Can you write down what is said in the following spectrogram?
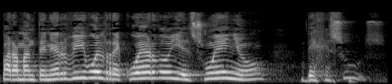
para mantener vivo el recuerdo y el sueño de Jesús.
